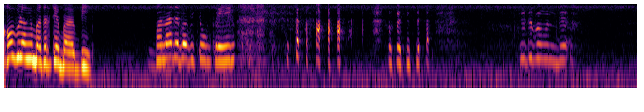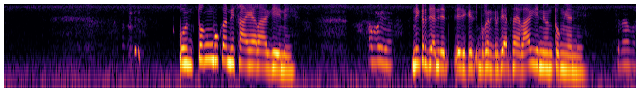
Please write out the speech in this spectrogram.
Kau bilangin Mbak Tertia babi. Mana ada babi cungkring? Dia udah bangun dek. Untung bukan di saya lagi nih. Apa ya? Ini kerjaan jadi bukan kerjaan saya lagi nih untungnya nih. Kenapa?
